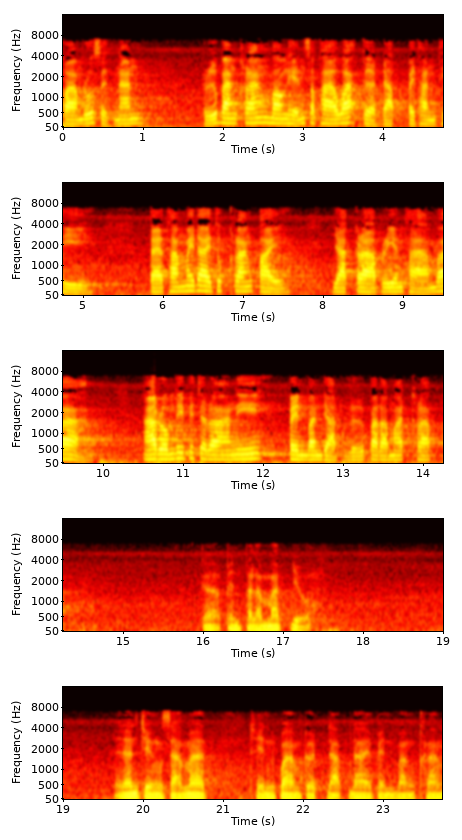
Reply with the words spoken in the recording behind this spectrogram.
ความรู้สึกนั้น หรือบางครั้งมองเห็นสภาวะเกิดดับไปทันที แต่ทำไม่ได้ทุกครั้งไป อยากกราบเรียนถามว่า อารมณ์ที่พิจารณานี้เป็นบัญญัติหรือปรมัตครับ ก็เป็นปรมัตอยู่ดังนั้นจึงสามารถเห็นความเกิดดับได้เป็นบางครั้ง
